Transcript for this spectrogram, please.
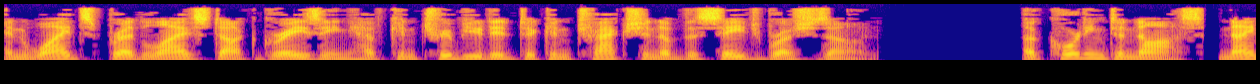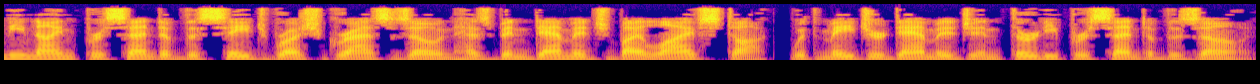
and widespread livestock grazing have contributed to contraction of the sagebrush zone. According to Noss, 99% of the sagebrush grass zone has been damaged by livestock, with major damage in 30% of the zone.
